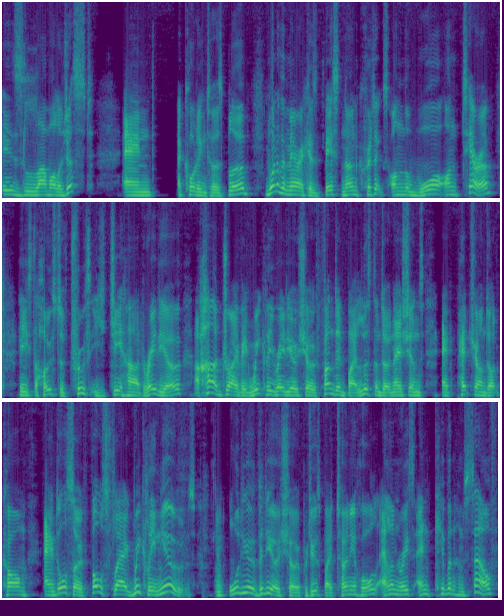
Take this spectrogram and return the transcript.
Islamologist, and According to his blurb, one of America's best known critics on the war on terror, he's the host of Truth Jihad Radio, a hard driving weekly radio show funded by listener donations at patreon.com, and also False Flag Weekly News, an audio video show produced by Tony Hall, Alan Reese, and Kevin himself,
